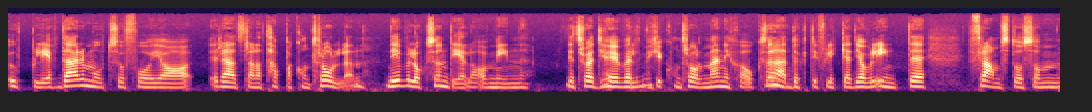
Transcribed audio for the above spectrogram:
upplevt. Däremot så får jag rädslan att tappa kontrollen. Det är väl också en del av min... Jag tror att jag är väldigt mycket kontrollmänniska också, mm. den här duktig flicka. Jag vill inte framstå som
